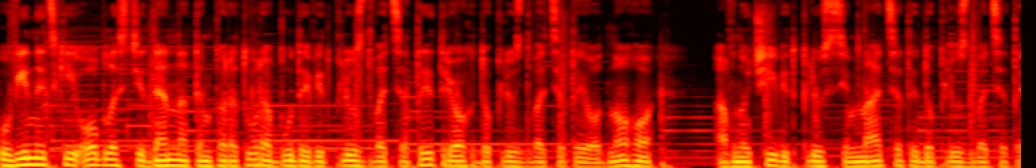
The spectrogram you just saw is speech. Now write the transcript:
У Вінницькій області денна температура буде від плюс 23 до плюс 21, а вночі від плюс 17 до плюс 20.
